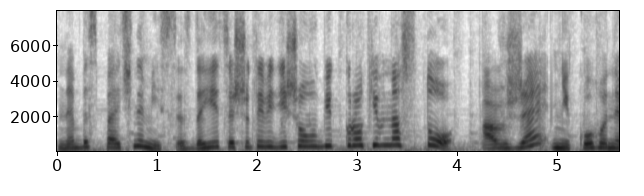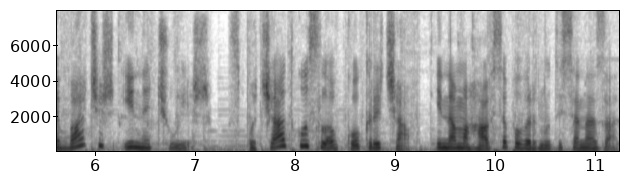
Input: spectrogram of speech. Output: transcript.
небезпечне місце. Здається, що ти відійшов у бік кроків на сто, а вже нікого не бачиш і не чуєш. Спочатку Славко кричав і намагався повернутися назад.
